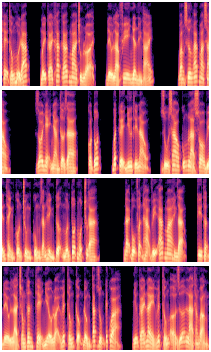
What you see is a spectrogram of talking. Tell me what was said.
Hệ thống hồi đáp, mấy cái khác ác ma chủng loại đều là phi nhân hình thái. Băng xương ác ma sao? Roi nhẹ nhàng thở ra, còn tốt, bất kể như thế nào, dù sao cũng là so biến thành côn trùng cùng rắn hình tượng muốn tốt một chút ta. Đại bộ phận hạ vị ác ma hình dạng, kỳ thật đều là trong thân thể nhiều loại huyết thống cộng đồng tác dụng kết quả, những cái này huyết thống ở giữa là thăng bằng,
